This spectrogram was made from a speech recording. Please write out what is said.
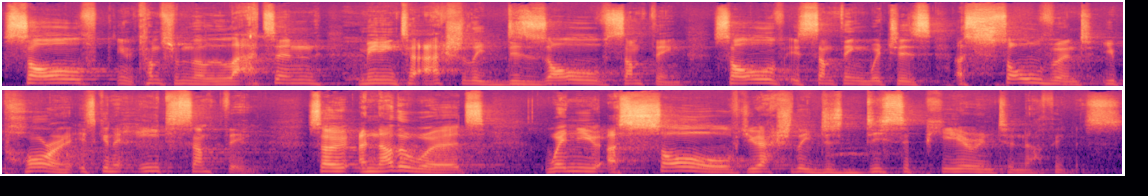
Solve you know, comes from the Latin meaning to actually dissolve something. Solve is something which is a solvent you pour in, it's going to eat something. So, in other words, when you are solved, you actually just disappear into nothingness.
